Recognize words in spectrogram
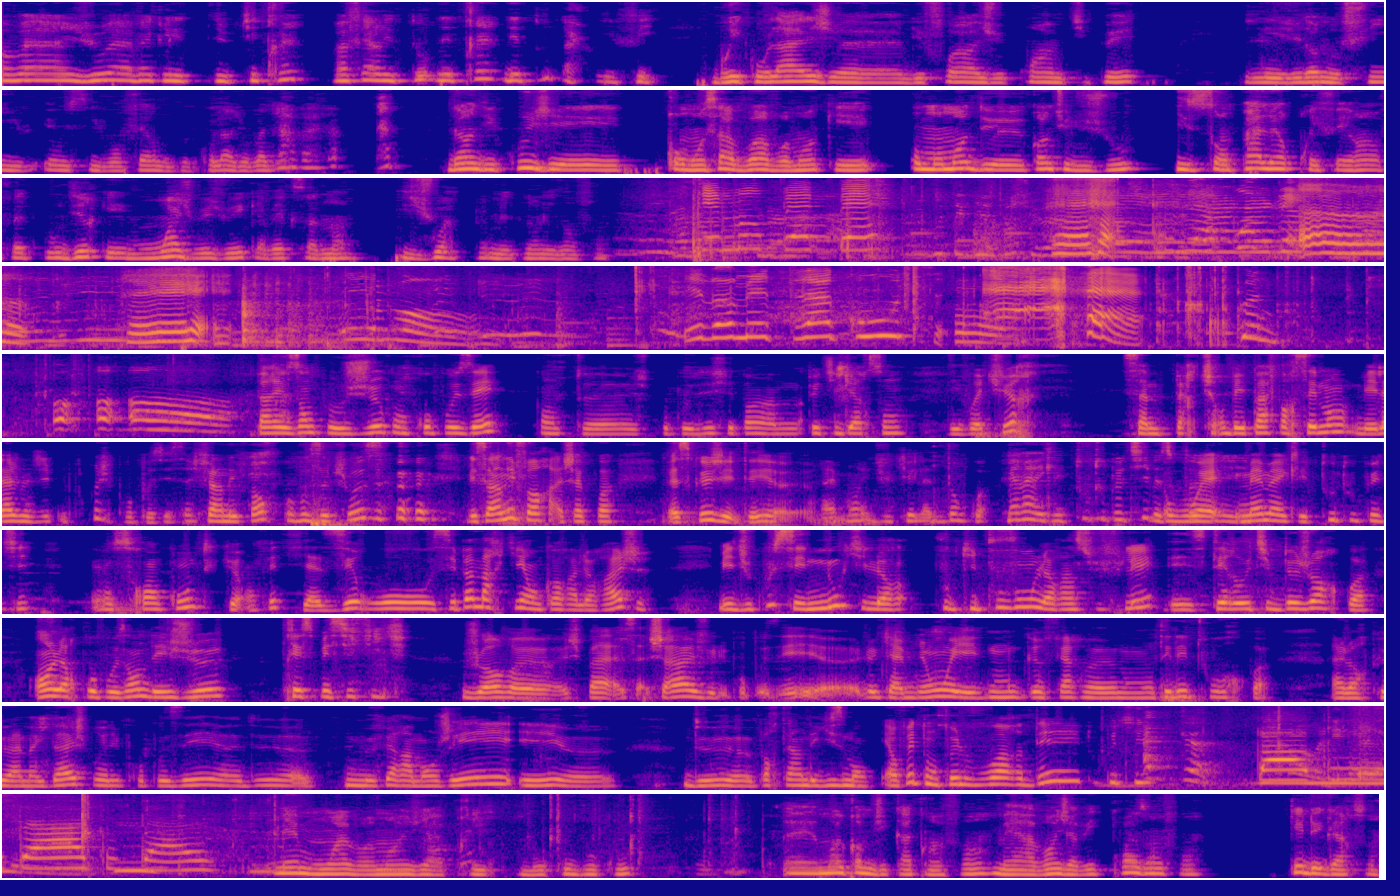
On va jouer avec les, les petits trains. On va faire les tours des trains, des tours. Ah, il fait bricolage. euh, des fois, je prends un petit peu. Je, les, je donne aux filles. Et aussi, ils vont faire le bricolage. On va dire, ah, va, va, tape. Donc, du coup, j'ai commencé à voir vraiment que au moment de, quand tu le joues, ils sont pas leurs préférents, en fait, pour dire que moi, je vais jouer qu'avec ça. Non. Ils jouent après maintenant, les enfants. C'est mon bébé. Il va mettre la couche. Oh, oh, oh. Par exemple, au jeu qu'on proposait, quand euh, je proposais, je sais pas, un petit garçon des voitures, ça me perturbait pas forcément. Mais là, je me dis, pourquoi j'ai proposé ça? Je fais un effort, propose autre chose. mais c'est un effort à chaque fois. Parce que j'ai été euh, vraiment éduquée là-dedans, quoi. Même avec les tout tout petits parce que toi, Ouais, t'es- même avec les tout tout petits, on se rend compte qu'en fait, il y a zéro. C'est pas marqué encore à leur âge, mais du coup, c'est nous qui, leur... qui pouvons leur insuffler des stéréotypes de genre, quoi, en leur proposant des jeux très spécifiques. Genre, euh, je sais pas, Sacha, je vais lui proposer euh, le camion et donc faire euh, monter des tours, quoi. Alors qu'à Magda, je pourrais lui proposer euh, de euh, me faire à manger et euh, de euh, porter un déguisement. Et en fait, on peut le voir dès tout petit. Mais moi, vraiment, j'ai appris beaucoup, beaucoup. Euh, moi, comme j'ai quatre enfants, mais avant, j'avais trois enfants, que de garçons.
